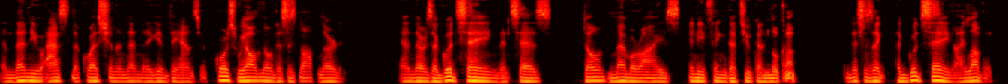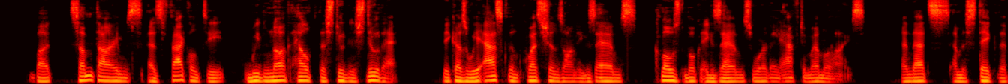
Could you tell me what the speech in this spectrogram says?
And then you ask the question and then they give the answer. Of course, we all know this is not learning. And there's a good saying that says, don't memorize anything that you can look up. This is a, a good saying. I love it. But sometimes as faculty, we do not help the students do that because we ask them questions on exams, closed book exams where they have to memorize. And that's a mistake that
